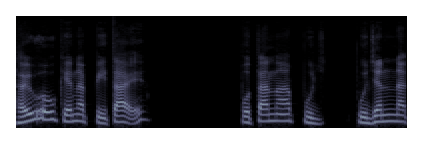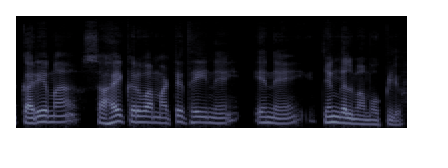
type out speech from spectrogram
થયું એવું કે એના પિતાએ પોતાના પૂજનના કાર્યમાં સહાય કરવા માટે થઈને એને જંગલમાં મોકલ્યો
